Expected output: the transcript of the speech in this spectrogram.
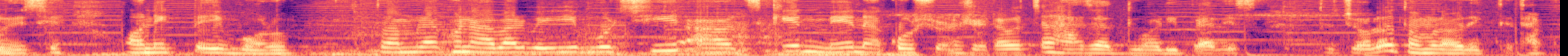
রয়েছে, অনেকটাই বড়। তো আমরা এখন আবার বেরিয়ে পড়ছি। আজকের মেন আকর্ষণ সেটা হচ্ছে হাজারদুয়ারি প্যালেস তো চলো, তোমরাও দেখতে থাকো।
